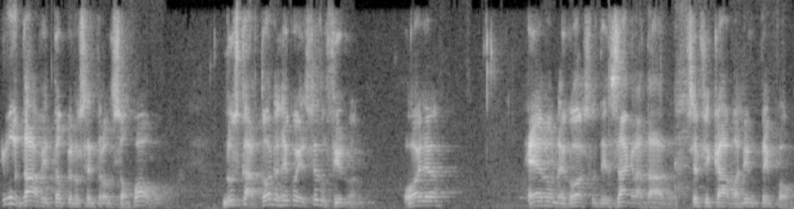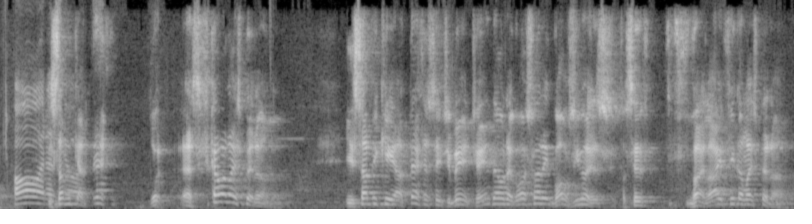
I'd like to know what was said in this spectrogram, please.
Eu andava então pelo Central de São Paulo, nos cartórios reconhecendo firma. Olha, era um negócio desagradável. Você ficava ali um tempão. Ora, e sabe que até. É, você ficava lá esperando. E sabe que até recentemente ainda o negócio era igualzinho a esse. Você vai lá e fica lá esperando.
